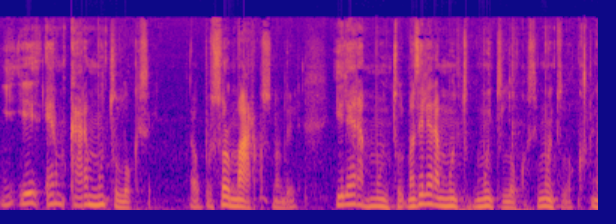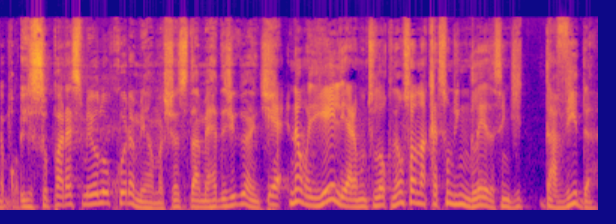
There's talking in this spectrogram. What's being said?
E, e era um cara muito louco, assim. É o professor Marcos, o nome dele. E ele era muito, mas ele era muito, muito louco, assim, muito louco. É muito bom, louco. Isso parece meio loucura mesmo. A chance da merda é gigante. É, não, e ele era muito louco, não só na questão do inglês, assim, de, da vida.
